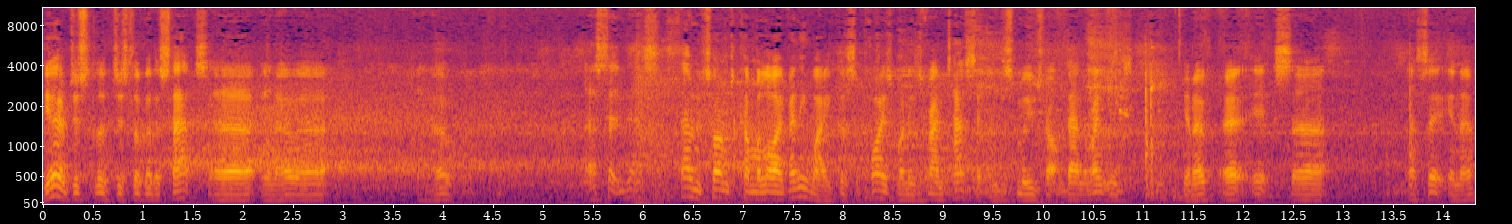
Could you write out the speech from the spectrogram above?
he? Yeah, just look, just look at the stats. Uh, you know, uh, you know, that's, that's the only time to come alive anyway. Because the prize money is fantastic and just moves you up and down the rankings. You know, uh, it's uh, that's it. You know,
